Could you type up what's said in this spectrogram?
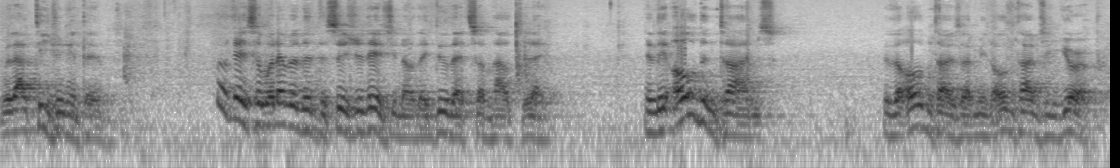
without teaching it to him. Okay, so whatever the decision is, you know, they do that somehow today. In the olden times, in the olden times, I mean, olden times in Europe,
